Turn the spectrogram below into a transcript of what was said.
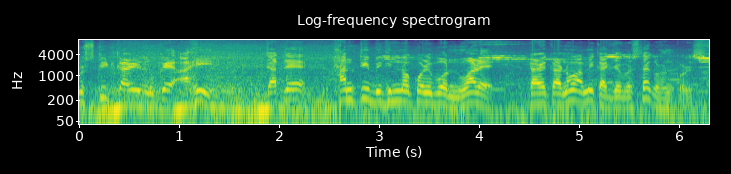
দুষ্কৃতকাৰী লোকে আহি যাতে শান্তি বিঘিন্ন কৰিব নোৱাৰে, তাৰ কাৰণেও আমি কাৰ্যব্যৱস্থা গ্ৰহণ কৰিছোঁ।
